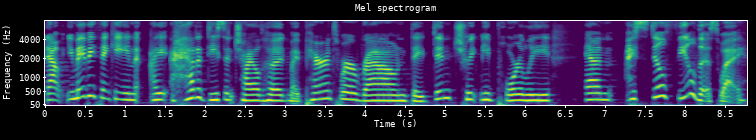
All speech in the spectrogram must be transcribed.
Now, you may be thinking, I had a decent childhood. My parents were around. They didn't treat me poorly. And I still feel this way.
